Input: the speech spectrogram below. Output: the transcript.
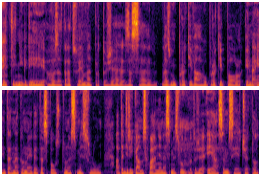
Byť někdy ho zatracujeme, protože zase vezmu protiváhu, protipol, i na internetu najdete spoustu nesmyslů. A teď říkám schválně nesmyslů, protože i já jsem si je četl.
